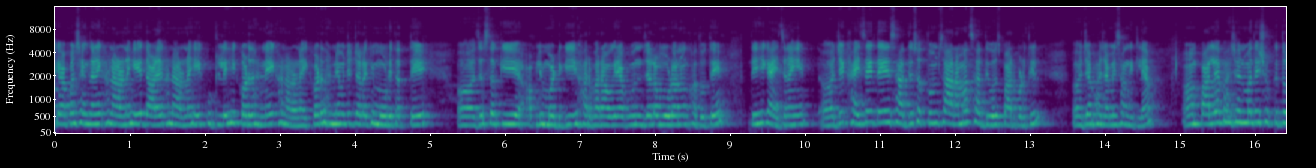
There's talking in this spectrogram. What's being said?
की आपण शेंगदाणे खाणार नाही डाळे खाणार नाही कुठलेही कडधान्यही खाणार नाही. कडधान्य म्हणजे ज्याला की मोड येतात ते. जसं की आपली मटगी हरभरा वगैरे आपण ज्याला मोड आणून खातो ते तेही खायचं नाही जे खायचं आहे ते सात दिवसात तुमचं आरामात सात दिवस पार पडतील ज्या भाज्या मी सांगितल्या. पाल्याभाज्यांमध्ये पालेभाज्यांमध्ये शक्यतो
